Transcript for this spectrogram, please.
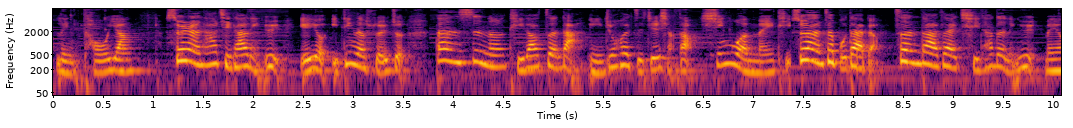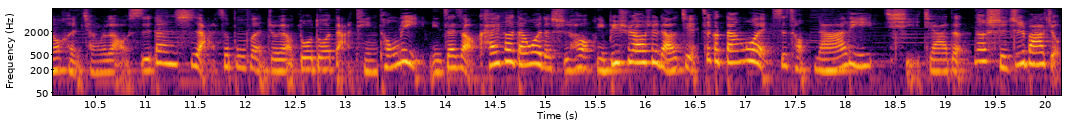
领头羊。虽然它其他领域也有一定的水准，但是呢，提到正大，你就会直接想到新闻媒体。虽然这不代表正大在其他的领域没有很强的老师，但是啊，这部分就要多多打听。同理，你在找开课单位的时候，你必须要去了解这个单位是从哪里起家的，那十之八九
